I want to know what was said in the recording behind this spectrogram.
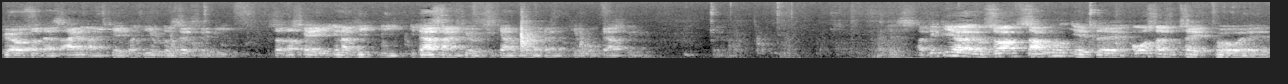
kører jo så deres egne regnskaber, de er jo blevet selvstændige. Så der skal I ind og kigge i, i deres regnskaber, hvis I gerne vil hvordan de har brugt deres penge. Og det giver jo så samlet et øh, årsresultat på, øh,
